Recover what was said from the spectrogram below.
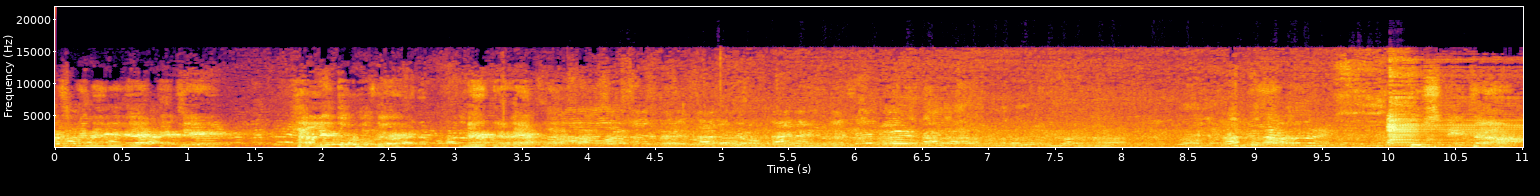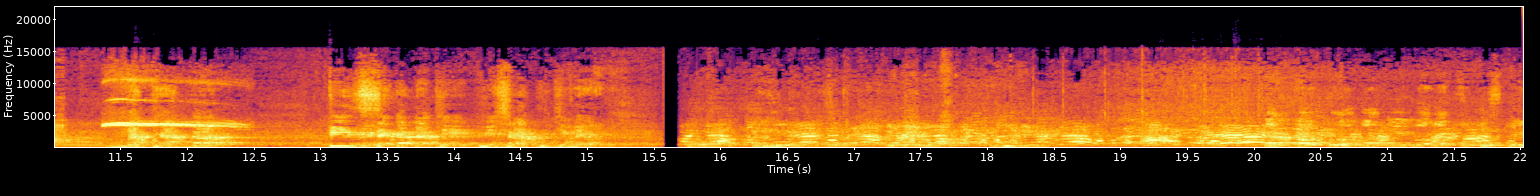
मोठे विधायकाचे हल्ले तो महेंद्र गायकवाड कुस्तीचा मध्यांतर सेकंदाची विश्रांतीची वेळ. ब्याण्णव किलो गाठी विभागाची कुस्ती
